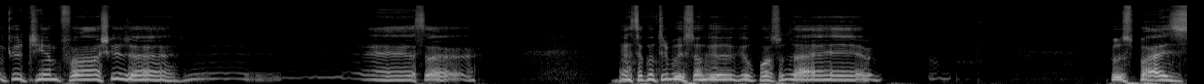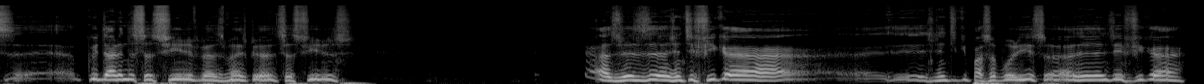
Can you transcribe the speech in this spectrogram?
o que eu tinha para falar, acho que já. É essa. Essa contribuição que eu, que eu posso dar é para os pais é, cuidarem dos seus filhos, para as mães cuidarem dos seus filhos às vezes a gente fica. Gente que passou por isso, a gente fica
